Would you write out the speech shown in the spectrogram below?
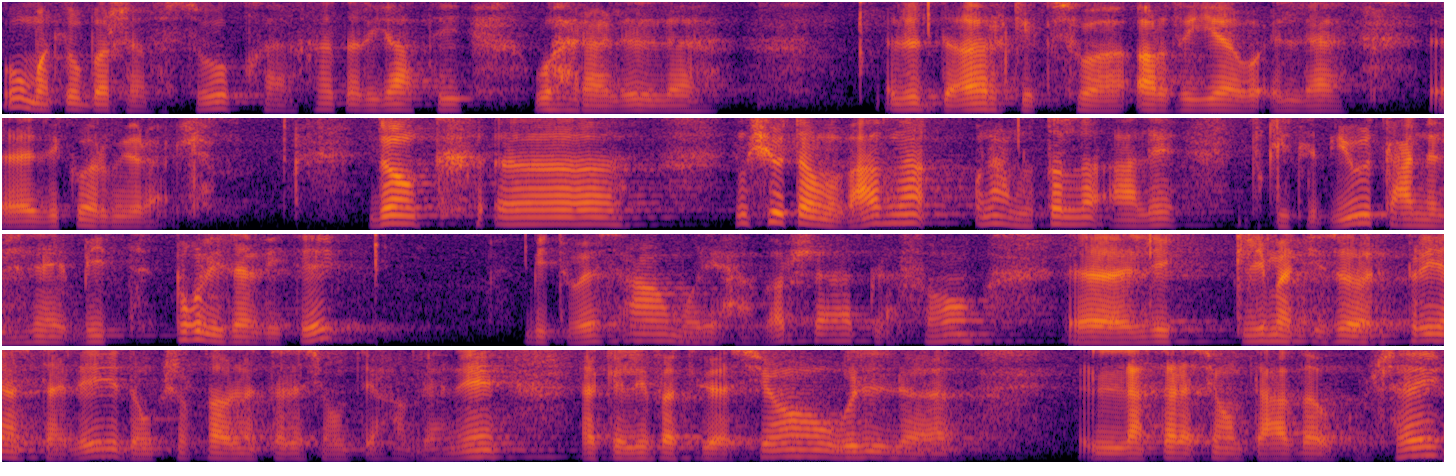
ومطلوب برشا في السوق خاطر يعطي وهرة لل للدار que ce soit أرضية وإلا décor mural. donc آه نمشيو توا مع بعضنا ونعملو طلة على بقية البيوت عندنا لهنا بيت pour les invités بيت واسعة ومريحة برشا plafond آه les climatiseurs pré-installés donc باش نلقاو ال installation نتاعهم لهنا هكا l'évacuation وال ال installation نتاع الضوء وكل شيء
